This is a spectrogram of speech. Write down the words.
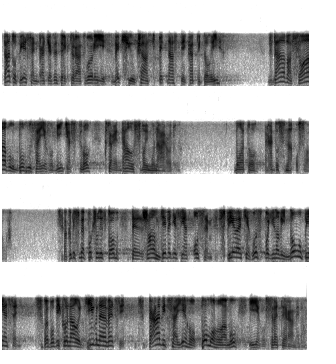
Táto pieseň, bratia a sestry, ktorá tvorí väčšiu časť 15. kapitoly, vzdáva slávu Bohu za jeho víťazstvo, ktoré dal svojmu národu. Bola to radosná oslava. Ako by sme počuli v tom ten žalm 98. Spievajte hospodinovi novú pieseň, lebo vykonal divné veci. Právica jeho pomohla mu i jeho sveté rameno.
